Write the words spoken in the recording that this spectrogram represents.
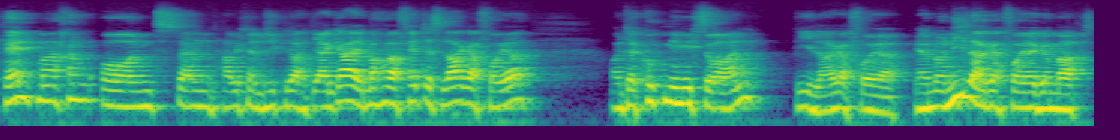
Camp machen und dann habe ich natürlich gedacht, ja geil, machen wir fettes Lagerfeuer. Und da gucken die mich so an, wie Lagerfeuer? Wir haben noch nie Lagerfeuer gemacht.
